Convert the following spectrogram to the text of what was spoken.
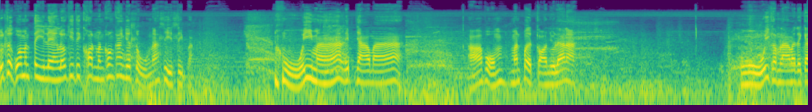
รู้สึกว่ามันตีแรงแล้วคิติคอนมันค่อนข้างจะสูงนะสี่สิบอะโอ้โหมาเล็บยาวมาอ๋อผมมันเปิดก่อนอยู่แล้วนะโอ้โหคำรามมาแต่ไกล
